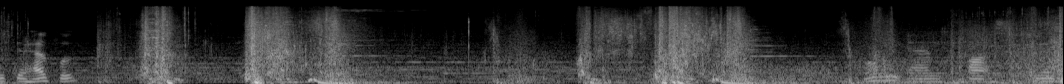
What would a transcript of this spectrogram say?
If they're helpful. Slowly and fast.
